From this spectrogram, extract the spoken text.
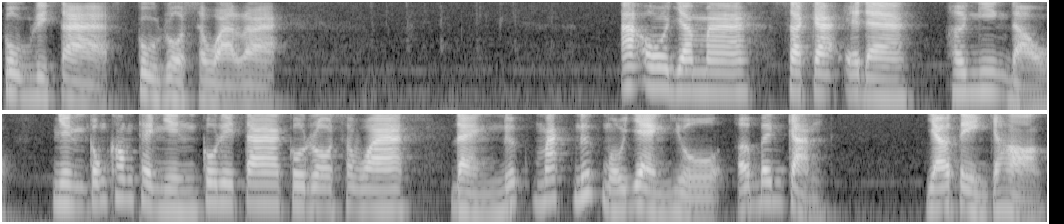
Kurita Kurosawara. Aoyama Sakaeda hơi nghiêng đầu, nhìn cũng không thể nhìn Kurita Kurosawa đang nước mắt nước mũi vàng dụa ở bên cạnh. Giao tiền cho họ,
